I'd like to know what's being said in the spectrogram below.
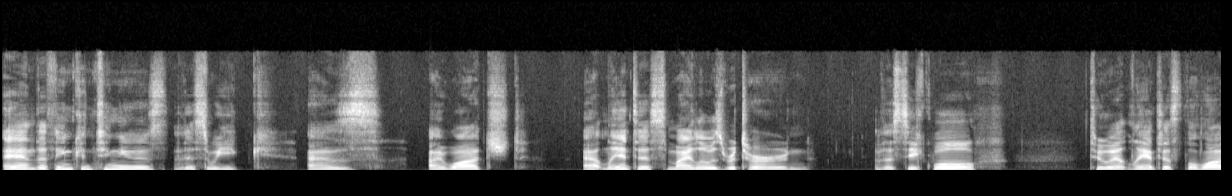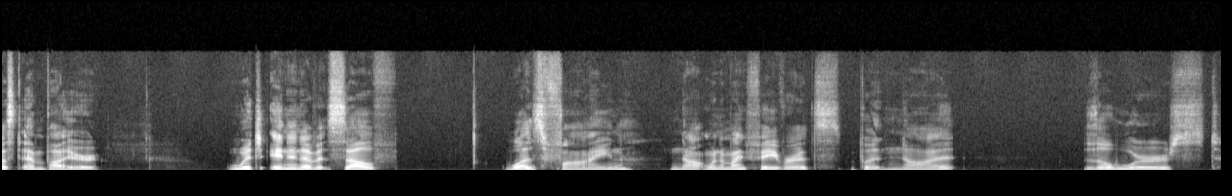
And the theme continues this week as I watched Atlantis Milo's Return, the sequel to Atlantis the Lost Empire, which in and of itself was fine. Not one of my favorites, but not the worst.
